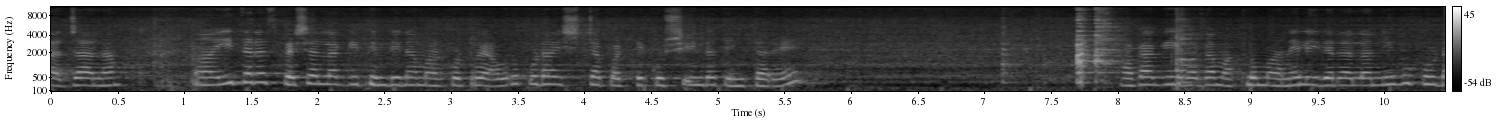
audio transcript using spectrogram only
ರಜಾ ಅಲ್ಲ ಈ ಥರ ಸ್ಪೆಷಲ್ಲಾಗಿ ತಿಂಡಿನ ಮಾಡಿಕೊಟ್ರೆ ಅವರು ಕೂಡ ಇಷ್ಟಪಟ್ಟು ಖುಷಿಯಿಂದ ತಿಂತಾರೆ. ಹಾಗಾಗಿ ಇವಾಗ ಮಕ್ಕಳು ಮನೇಲಿ ಇದ್ದಾರಲ್ಲ ನೀವು ಕೂಡ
